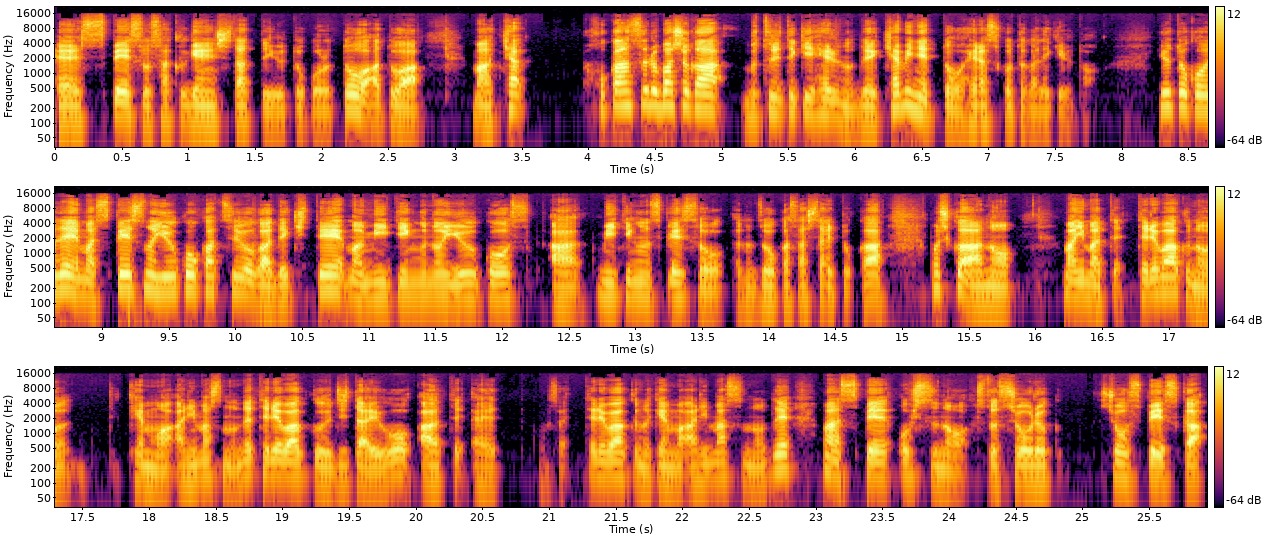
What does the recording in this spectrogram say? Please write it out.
えー、スペースを削減したっていうところと、あとは、まあ、キャ、保管する場所が物理的に減るので、キャビネットを減らすことができると。いうところで、まあ、スペースの有効活用ができて、まあ、ミーティングの有効、あ、ミーティングのスペースを増加させたりとか、もしくは、あの、まあ、今テ、テレワークの件もありますので、テレワーク自体を、あ、てえー、ごめんなさい。テレワークの件もありますので、まあ、スペ、オフィスのちょっと省力、小スペース化。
